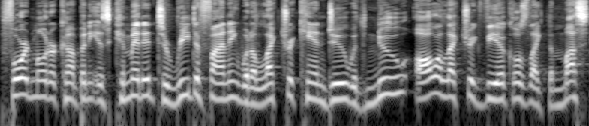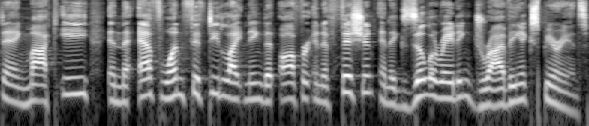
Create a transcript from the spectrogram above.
Ford Motor Company is committed to redefining what electric can do with new all electric vehicles like the Mustang Mach E and the F 150 Lightning that offer an efficient and exhilarating driving experience.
